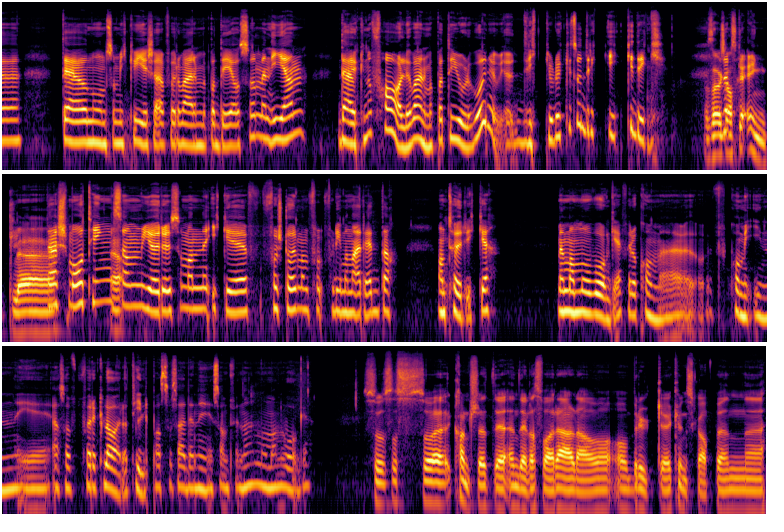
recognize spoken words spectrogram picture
det er jo noen som ikke gir seg for å være med på det også, men igjen, det er jo ikke noe farlig å være med på et julebord. Drikker du ikke, så drikk, ikke drikk. Altså, det er ganske enkle Det er små ting Ja. som gjør som man ikke forstår, man, for, fordi man er redd, da. Man tør ikke. Men man må våge for å komme, komme inn i Altså for å klare å tilpasse seg det nye samfunnet, må man våge. Så, så, så kanskje et, en del av svaret er da å, å bruke kunnskapen eh,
